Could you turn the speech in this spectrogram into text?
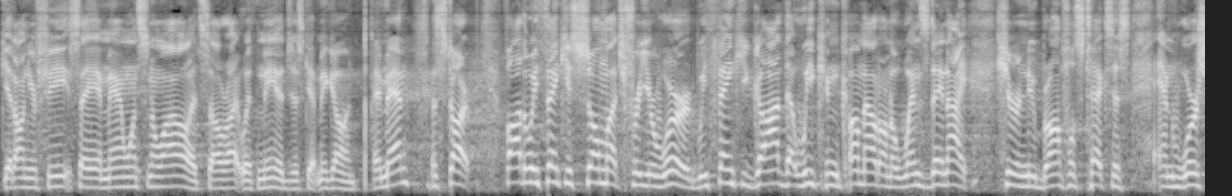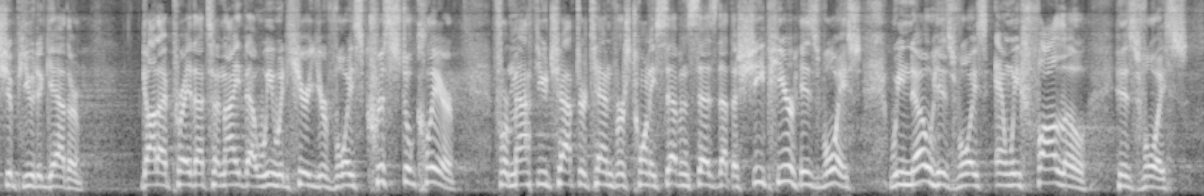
Get on your feet, say amen once in a while. It's all right with me. It just get me going. Amen? Let's start. Father, we thank you so much for your word. We thank you, God, that we can come out on a Wednesday night here in New Braunfels, Texas, and worship you together. God, I pray that tonight that we would hear your voice crystal clear. For Matthew chapter 10 verse 27 says that the sheep hear his voice, we know his voice and we follow his voice.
